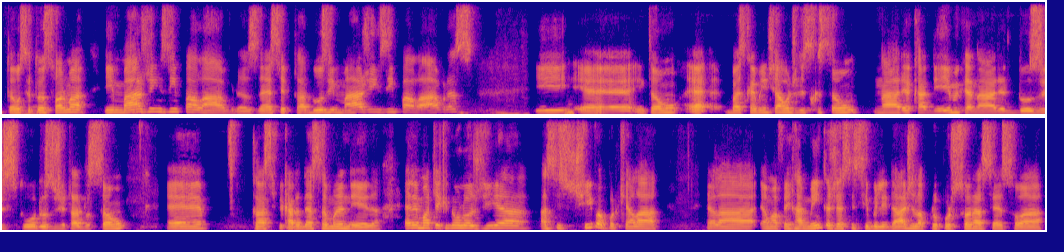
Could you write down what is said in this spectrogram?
Então, você transforma imagens em palavras, né? Você traduz imagens em palavras e é, então, é, basicamente, a audiodescrição na área acadêmica, na área dos estudos de tradução, é classificada dessa maneira. Ela é uma tecnologia assistiva, porque ela, ela é uma ferramenta de acessibilidade, ela proporciona acesso à,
